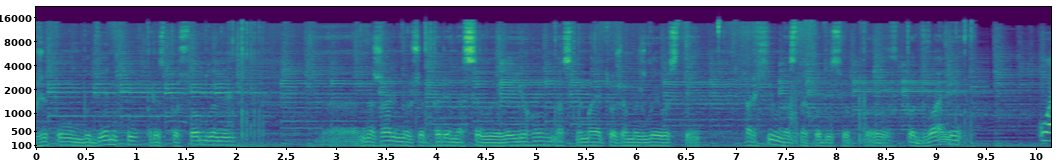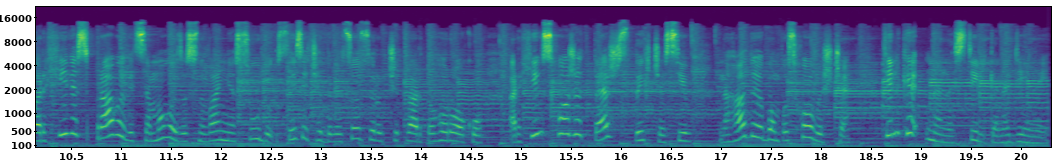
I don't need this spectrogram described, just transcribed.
в житловому будинку приспособлене. Е, На жаль, ми вже перенаселили його, у нас немає теж можливостей. Архів у нас знаходиться в подвалі. У архіві справи від самого заснування суду з 1944 року. Архів, схоже, теж з тих часів. Нагадує бомбосховище, тільки не настільки надійний.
